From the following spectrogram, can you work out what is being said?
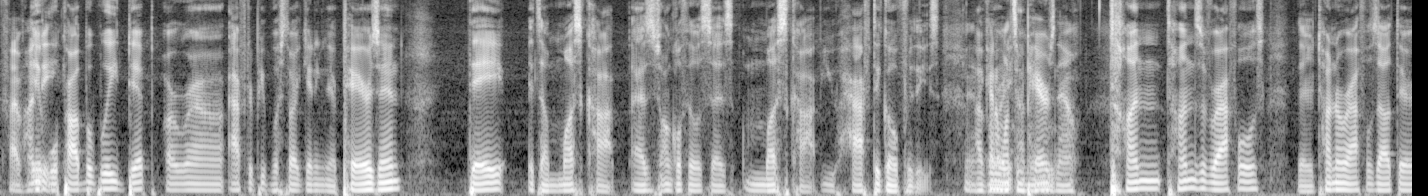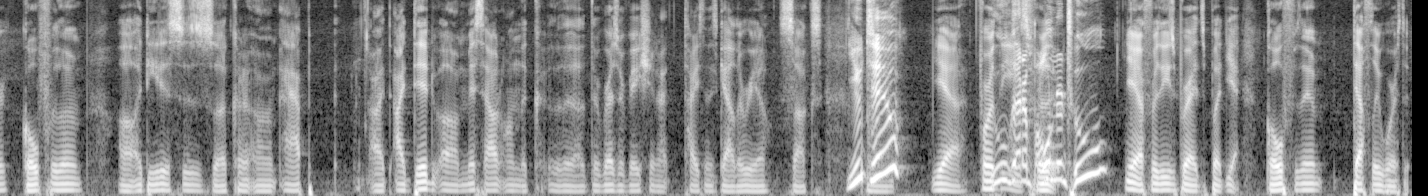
Five hundred. It will probably dip around after people start getting their pairs in. They it's a must cop, as Uncle Phil says, must cop. You have to go for these. I kind of want some I mean, pairs now. Ton tons of raffles. There are a ton of raffles out there. Go for them. Uh, Adidas's uh, um, app I, I did uh, miss out on the, the the reservation at Tyson's Galleria. Sucks. You too? Yeah, for You these, got a the- boner too? yeah, for these breads. But yeah, go for them. Definitely worth it.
